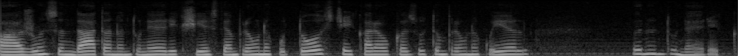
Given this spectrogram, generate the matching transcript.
a ajuns îndată în întuneric și este împreună cu toți cei care au căzut împreună cu el în întuneric.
